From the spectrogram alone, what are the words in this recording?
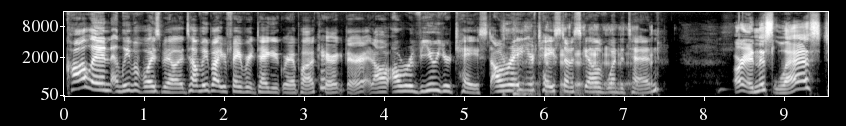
call in and leave a voicemail and tell me about your favorite Dang It Grandpa character, and I'll, I'll review your taste. I'll rate your taste on a scale of one to ten. All right, and this last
